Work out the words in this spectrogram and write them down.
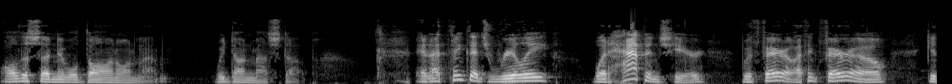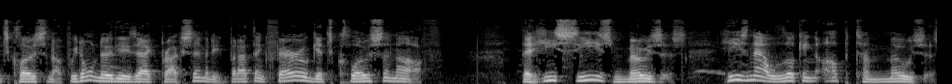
all of a sudden it will dawn on them. We done messed up. And I think that's really what happens here with Pharaoh. I think Pharaoh gets close enough. We don't know the exact proximity, but I think Pharaoh gets close enough that he sees Moses. He's now looking up to Moses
